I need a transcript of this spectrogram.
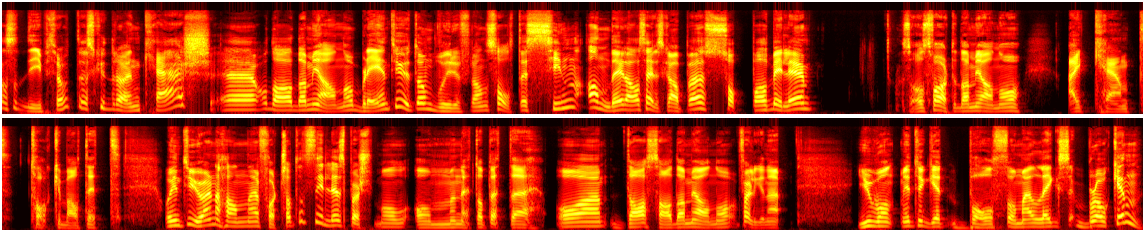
altså Deep Throat skulle dra inn cash, eh, og da Damiano ble intervjuet om hvorfor han solgte sin andel av selskapet såpass billig, så svarte Damiano I can't talk about it. Og intervjueren han eh, fortsatte å stille spørsmål om nettopp dette, og da sa Damiano følgende You want me to get both of my legs broken?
